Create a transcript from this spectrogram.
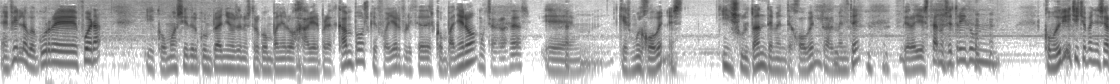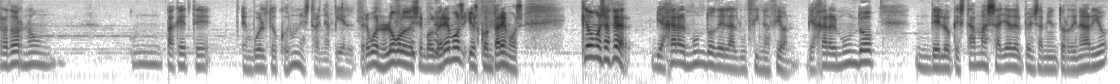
En fin, lo que ocurre fuera. Y como ha sido el cumpleaños de nuestro compañero Javier Pérez Campos, que fue ayer, felicidades compañero. Muchas gracias. Eh, que es muy joven, es insultantemente joven realmente, pero ahí está, nos he traído un, como diría Chicho Peña Serrador, ¿no? Un, un paquete envuelto con una extraña piel. Pero bueno, luego lo desenvolveremos y os contaremos. ¿Qué vamos a hacer? Viajar al mundo de la alucinación, viajar al mundo de lo que está más allá del pensamiento ordinario.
